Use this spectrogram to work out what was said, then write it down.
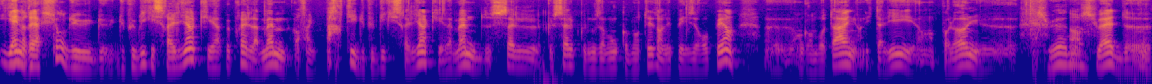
il y a une réaction du, public israélien qui est à peu près la même, enfin une partie du public israélien qui est la même de celle que celle que nous avons commentée dans les pays européens, euh, en Grande-Bretagne, en Italie, en Pologne, euh, en Suède. Euh,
